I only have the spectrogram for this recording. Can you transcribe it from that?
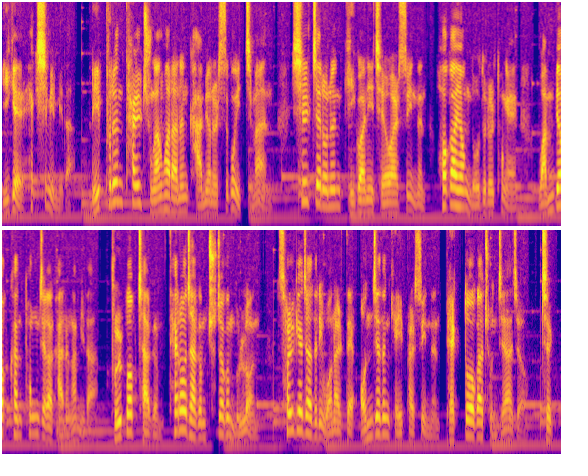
이게 핵심입니다. 리플은 탈중앙화라는 가면을 쓰고 있지만 실제로는 기관이 제어할 수 있는 허가형 노드를 통해 완벽한 통제가 가능합니다. 불법 자금, 테러 자금 추적은 물론 설계자들이 원할 때 언제든 개입할 수 있는 백도어가 존재하죠. 즉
